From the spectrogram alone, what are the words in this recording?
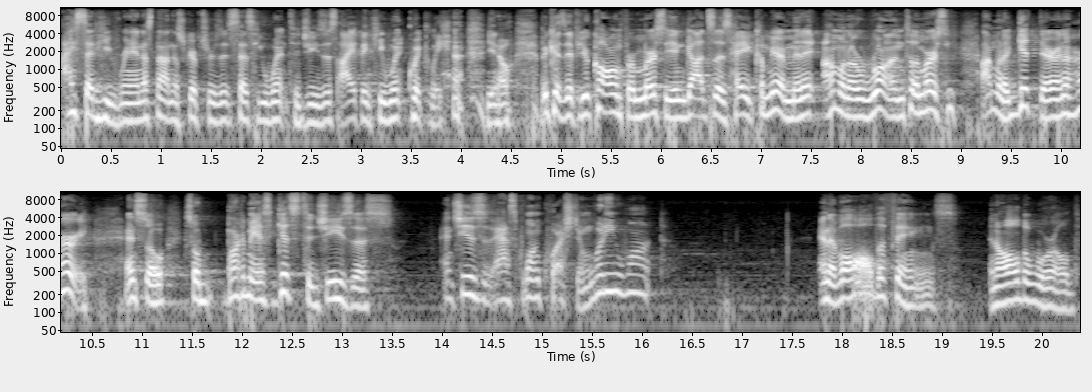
I said he ran. That's not in the scriptures. It says he went to Jesus. I think he went quickly, you know, because if you're calling for mercy and God says, hey, come here a minute, I'm going to run to the mercy. I'm going to get there in a hurry. And so, so Bartimaeus gets to Jesus, and Jesus asks one question What do you want? And of all the things in all the world,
